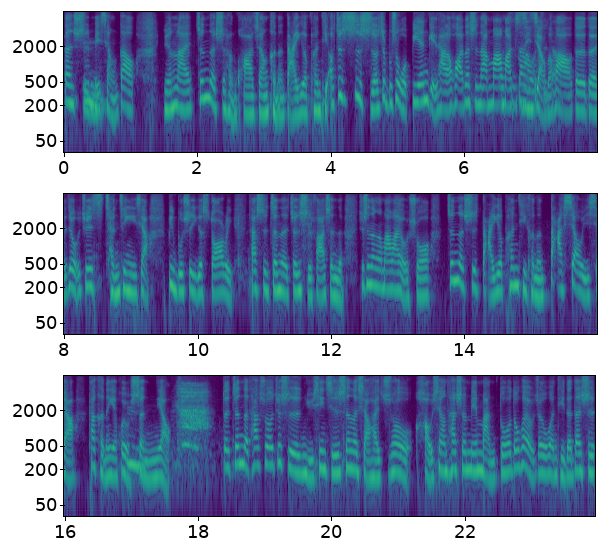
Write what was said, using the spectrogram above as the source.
但是没嗯想到原来真的是很夸张，可能打一个喷嚏哦，这是事实哦，这不是我编给他的话，那是他妈妈自己讲的话哦。对对对，就就是澄清一下，并不是一个 story，它是真的真实发生的。就是那个妈妈有说，真的是打一个喷嚏，可能大笑一下，他可能也会有肾尿。对，真的，他说就是女性其实生了小孩之后，好像她身边蛮多都会有这个问题的，但是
